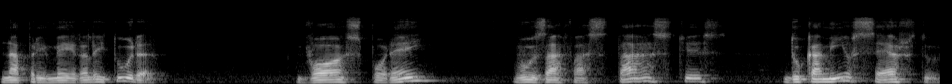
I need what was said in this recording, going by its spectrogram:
na primeira leitura. Vós, porém, vos afastastes do caminho certo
